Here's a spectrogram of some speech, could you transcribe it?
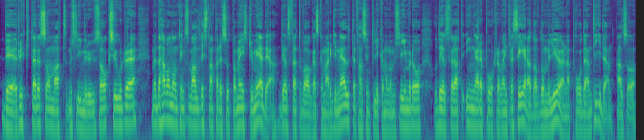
det ryktades om att muslimer i USA också gjorde det. Men det här var någonting som aldrig snappades upp av mainstream media. Dels för att det var ganska marginellt, det fanns inte lika många muslimer då och dels för att inga reportrar var intresserade av de miljöerna på den tiden. Alltså,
